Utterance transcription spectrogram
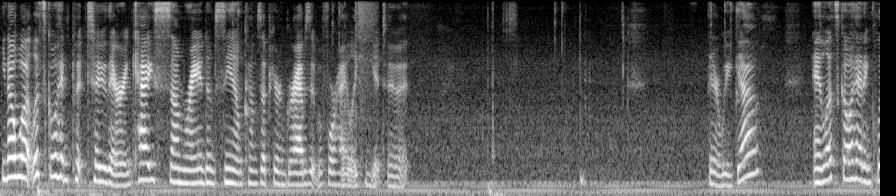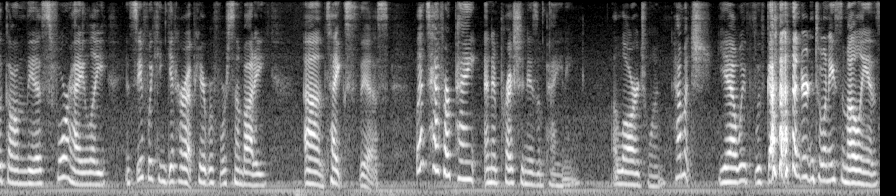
You know what? Let's go ahead and put two there in case some random sim comes up here and grabs it before Hailey can get to it. There we go. And let's go ahead and click on this for Hailey and see if we can get her up here before somebody um, takes this. Let's have her paint an Impressionism painting, a large one. How much? Yeah, we've, we've got 120 simoleons.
